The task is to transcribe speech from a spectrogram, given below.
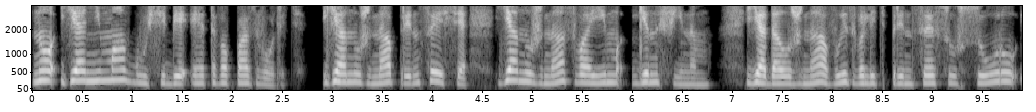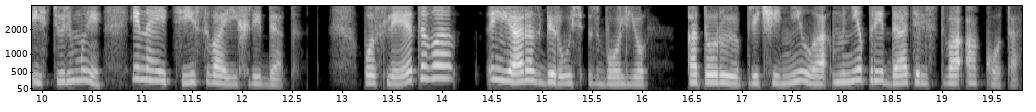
Но я не могу себе этого позволить. Я нужна принцессе, я нужна своим генфинам. Я должна вызволить принцессу Суру из тюрьмы и найти своих ребят. После этого я разберусь с болью, которую причинила мне предательство Акота.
